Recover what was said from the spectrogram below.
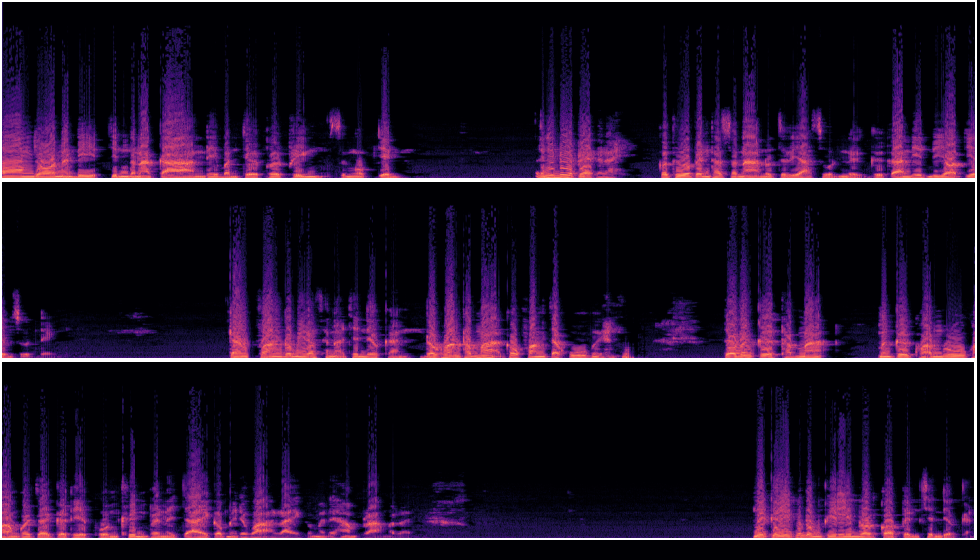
มองย้อนอดีตจินตนาการที่บันเจิดเพลิดพริ้งสงบเย็น อันนี้ไม่แปลกอะไร ก็ถือว่าเป็นทัศนานุจริยะส่วนหนึ่ง คือการเห็นที่ยอดเยี่ยมส่วนหนึ่ง การฟังก็มีลักษณะเช่นเดียวกัน เราฟังธรรมะก็ฟังจากหูเหมือนกันแต่มันเกิดธรรมะ มันเกิดความรู้ความเข้าใจเกิดเหตุผลขึ้นภายในใจก็ไม่ได้ว่าอะไร ก็ไม่ได้ห้ามปรามอะไร ในกรณีของดมกลิ่นลิ้มรสก็เป็นเช่นเดียวกัน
